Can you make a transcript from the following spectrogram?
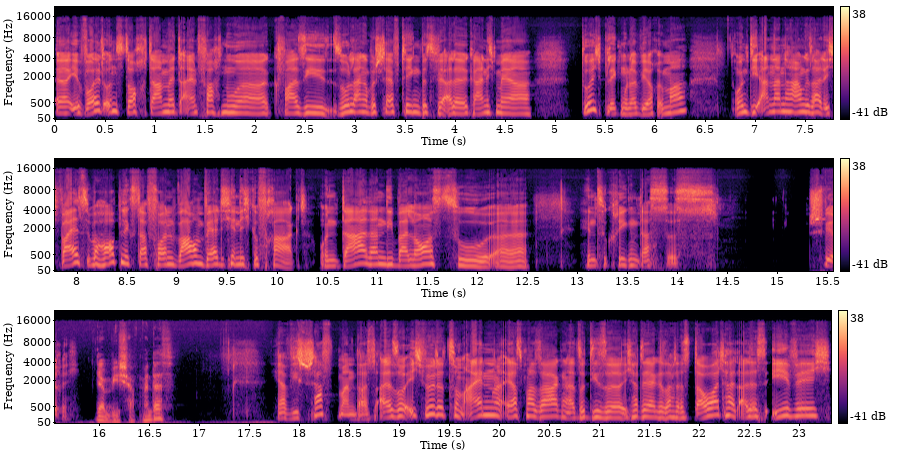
Äh, ihr wollt uns doch damit einfach nur quasi so lange beschäftigen, bis wir alle gar nicht mehr durchblicken oder wie auch immer. Und die anderen haben gesagt, ich weiß überhaupt nichts davon, warum werde ich hier nicht gefragt? Und da dann die Balance zu äh, hinzukriegen, das ist schwierig. Ja, wie schafft man das? Ja, wie schafft man das? Also ich würde zum einen erstmal sagen, also diese, ich hatte ja gesagt, es dauert halt alles ewig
